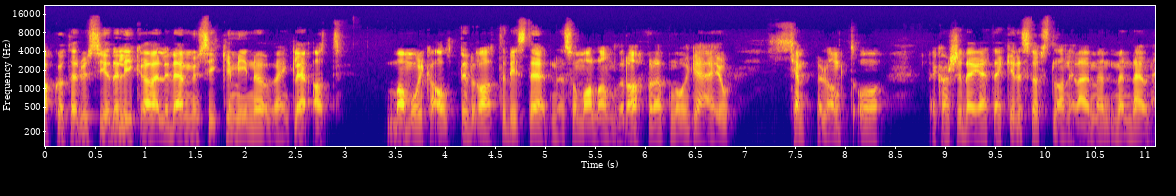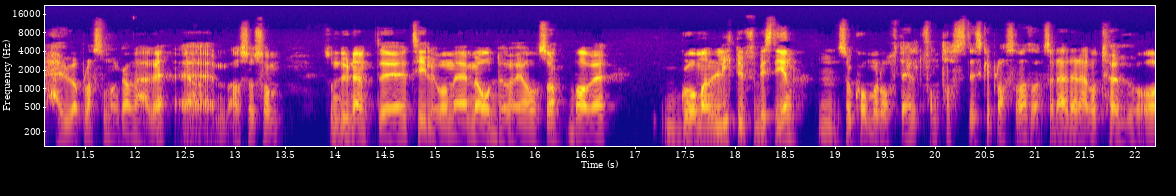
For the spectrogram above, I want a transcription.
akkurat det du sier, det liker jeg veldig. Det er musikk i mine ører, egentlig. At man må ikke alltid dra til de stedene som alle andre drar. For at Norge er jo kjempelangt. og det er kanskje det er greit, det er ikke det største landet i verden, men, men det er jo en haug av plasser man kan være. Eh, altså som, som du nevnte tidligere med, med Odderøya også. Bare går man litt ut forbi stien, Mm. så kommer det ofte helt fantastiske plasser. altså. Så det er det der å tørre å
